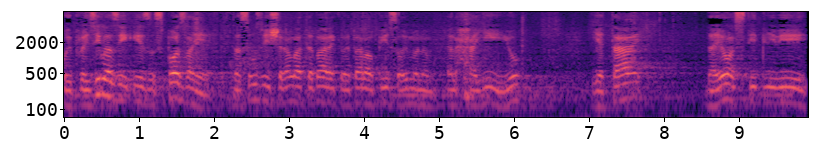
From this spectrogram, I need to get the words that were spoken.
koji proizilazi iz spoznaje da se uzviše Allah te barek vetala opisao imenom El Hayiju, je taj da je on stidljivi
